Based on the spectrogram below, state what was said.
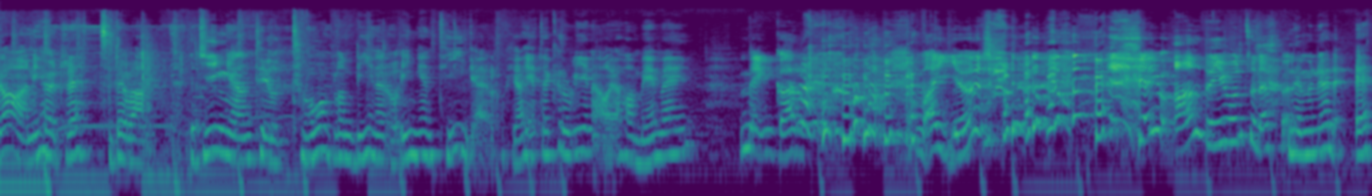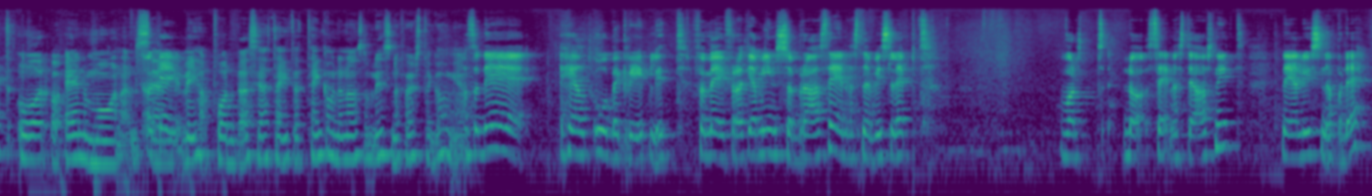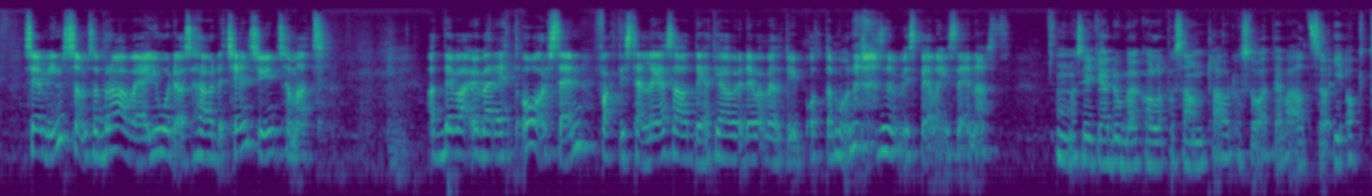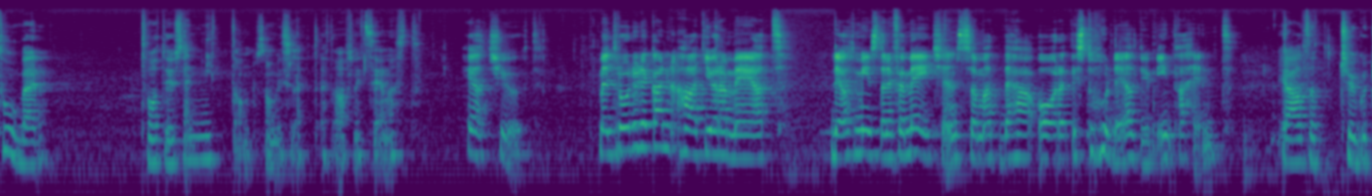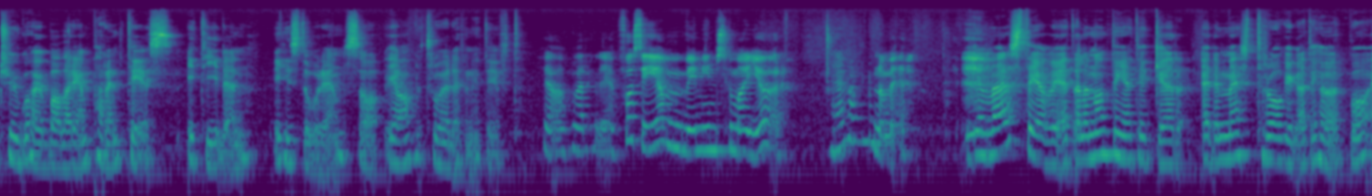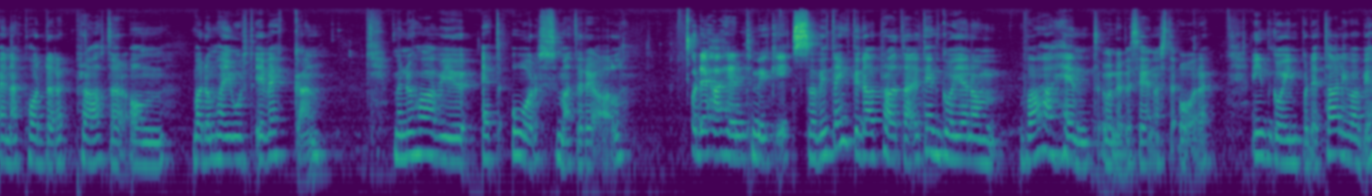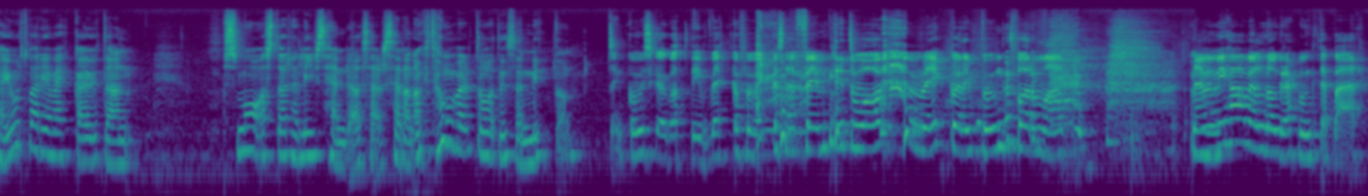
Ja, ni hörde rätt. Det var jingeln till Två blondiner och ingen tiger. Jag heter Carolina och jag har med mig... Men Karro, vad gör du? Vi har ju aldrig gjort sådär förr. Nej men nu är det ett år och en månad sedan Okej. vi har poddat så jag tänkte att tänk om det är någon som lyssnar första gången. Alltså det är helt obegripligt för mig för att jag minns så bra senast när vi släppt vårt då senaste avsnitt, när jag lyssnade på det. Så jag minns som så bra vad jag gjorde och så här och det känns ju inte som att att det var över ett år sedan faktiskt heller. Jag sa att det, att jag, det var väl typ åtta månader sedan vi spelade in senast. Mm, och så gick jag och dubbelkollade på Soundcloud och så att det var alltså i oktober 2019 som vi släppte ett avsnitt senast. Helt sjukt. Men tror du det kan ha att göra med att det åtminstone för mig känns som att det här året i stor del typ inte har hänt? Ja, alltså 2020 har ju bara varit en parentes i tiden, i historien, så ja, det tror jag definitivt. Ja, verkligen. Får se om vi minns hur man gör Ja, något mer. Det värsta jag vet, eller någonting jag tycker är det mest tråkiga att höra på, är när poddare pratar om vad de har gjort i veckan. Men nu har vi ju ett års material. Och det har hänt mycket. Så vi tänkte idag prata, jag tänkte gå igenom vad har hänt under det senaste året. Inte gå in på detalj vad vi har gjort varje vecka, utan små och större livshändelser sedan oktober 2019. Tänk om vi ska ha gått in vecka för vecka, så här 52 veckor i punktformat. Nej men vi har väl några punkter per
